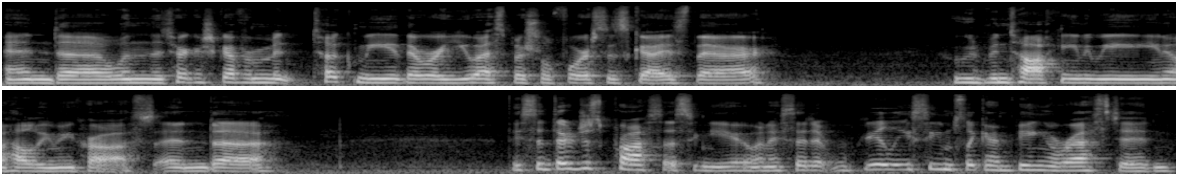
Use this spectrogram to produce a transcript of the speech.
And uh, when the Turkish government took me, there were U.S. Special Forces guys there who'd been talking to me, you know, helping me cross. And uh, they said, they're just processing you. And I said, it really seems like I'm being arrested.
